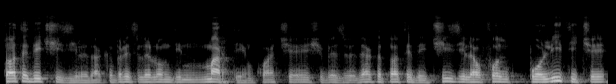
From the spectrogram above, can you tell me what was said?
toate deciziile, dacă vreți, le luăm din martie încoace și veți vedea că toate deciziile au fost politice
